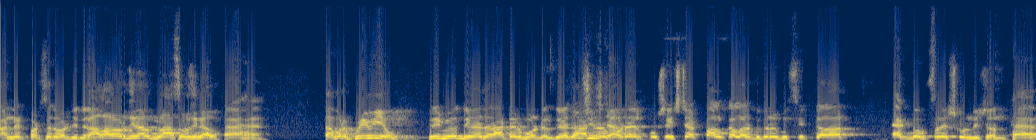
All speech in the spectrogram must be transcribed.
hundred percent original colour original glass original হ্যাঁ হ্যাঁ। তারপরে প্রিমিয়াম প্রিমিয়াম দুই হাজার আটের মডেল দুই হাজার মডেল পুশি স্টার্ট পাল কালার ভিতরে বিস্কিট কালার একদম ফ্রেশ কন্ডিশন হ্যাঁ।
